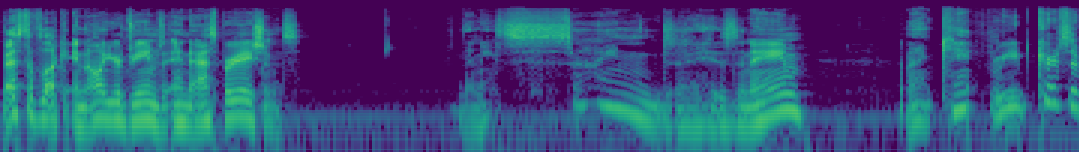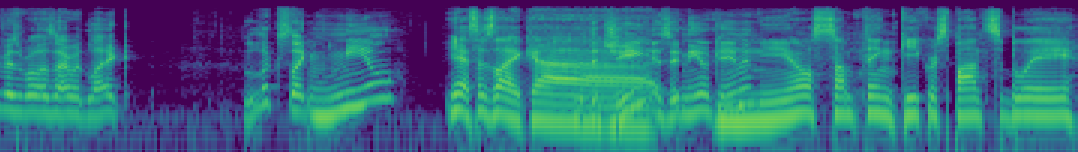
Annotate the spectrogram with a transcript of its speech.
Best of luck in all your dreams and aspirations. then he signed his name, and I can't read cursive as well as I would like. Looks like Neil Yeah, it says like uh, with a G. Is it Neil Gaiman? Neil something, geek responsibly,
